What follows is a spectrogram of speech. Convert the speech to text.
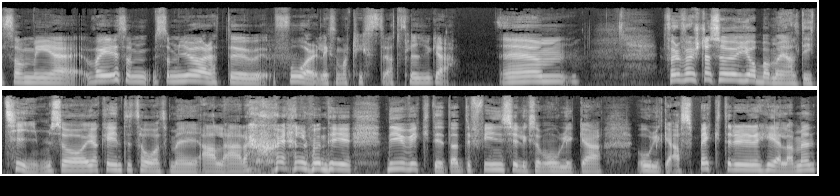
som, är, vad är det som, som gör att du får liksom, artister att flyga? Um, för det första så jobbar man ju alltid i team så jag kan inte ta åt mig all ära själv. Och det, är, det är ju viktigt att det finns ju liksom olika, olika aspekter i det hela. Men,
